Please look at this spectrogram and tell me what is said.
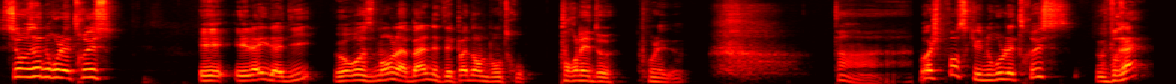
si on faisait une roulette russe. Et, et là, il a dit, heureusement, la balle n'était pas dans le bon trou. Pour les deux. Pour les deux. Putain. Moi, je pense qu'une roulette russe, vraie,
